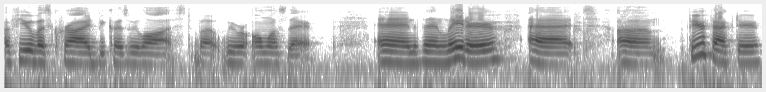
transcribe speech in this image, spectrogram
a few of us cried because we lost, but we were almost there, and then later at um, Fear Factor,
